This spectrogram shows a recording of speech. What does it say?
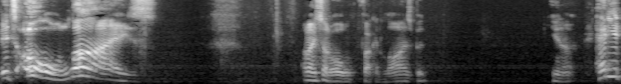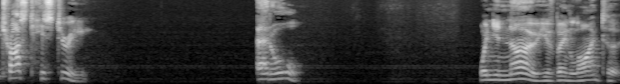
It's all lies. I mean, it's not all fucking lies, but you know, how do you trust history at all? When you know you've been lied to?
